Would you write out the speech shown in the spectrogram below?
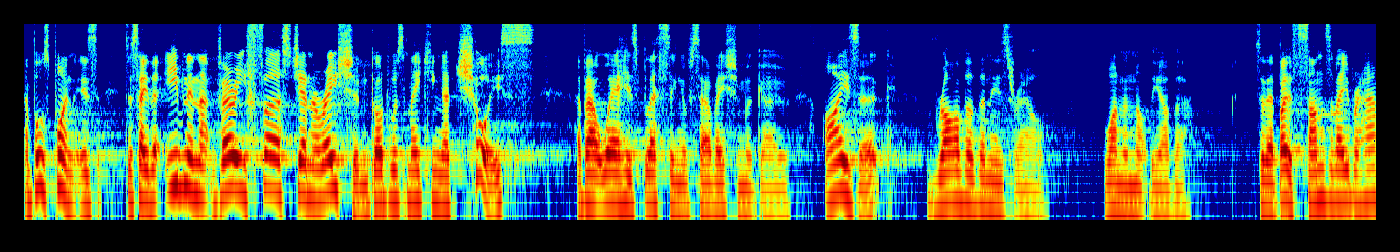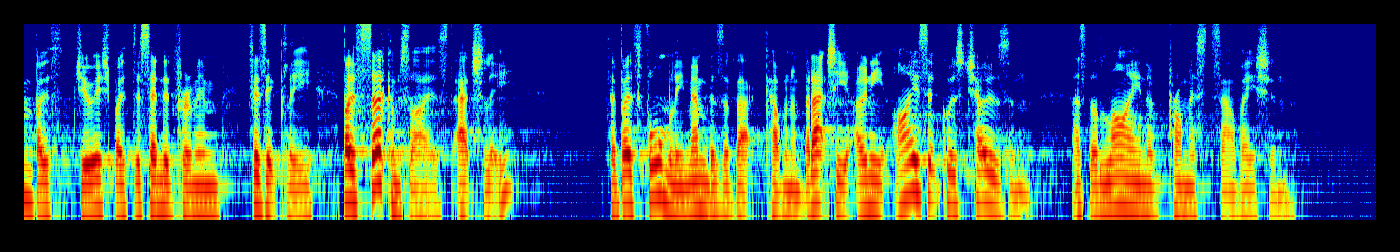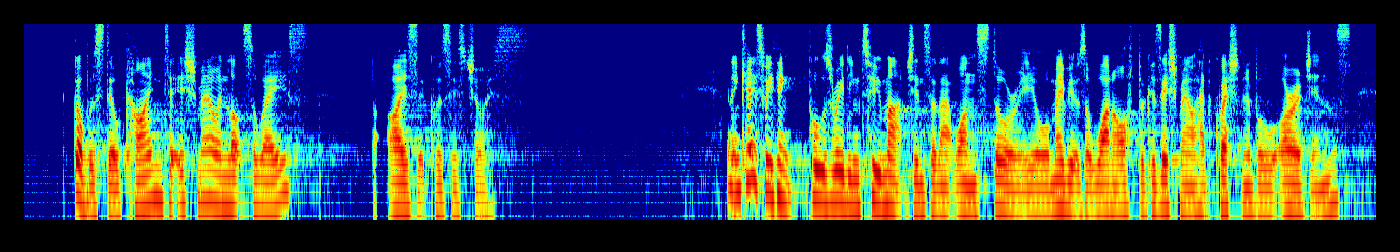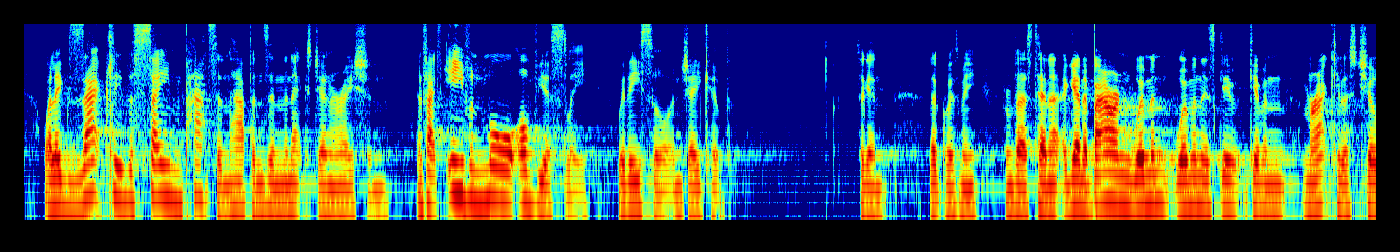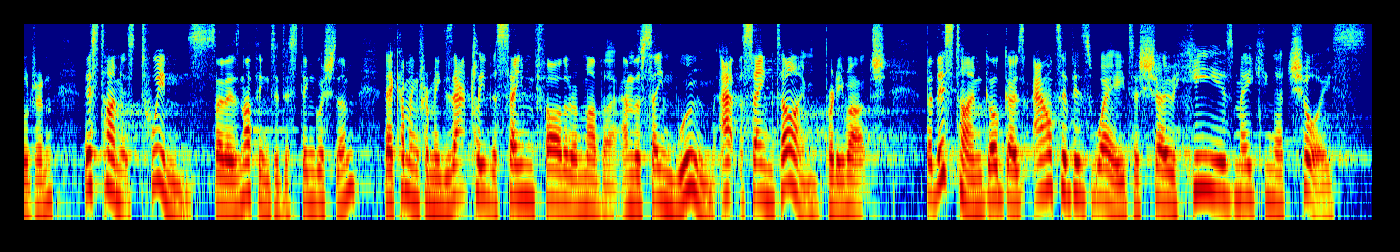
And Paul's point is to say that even in that very first generation, God was making a choice about where his blessing of salvation would go Isaac rather than Israel, one and not the other. So they're both sons of Abraham, both Jewish, both descended from him physically, both circumcised, actually. So both formally members of that covenant, but actually only Isaac was chosen as the line of promised salvation. God was still kind to Ishmael in lots of ways, but Isaac was his choice. And in case we think Paul's reading too much into that one story, or maybe it was a one off because Ishmael had questionable origins, well, exactly the same pattern happens in the next generation. In fact, even more obviously with Esau and Jacob. So, again, Look with me from verse 10. Again, a barren woman, woman is give, given miraculous children. This time it's twins, so there's nothing to distinguish them. They're coming from exactly the same father and mother and the same womb at the same time, pretty much. But this time, God goes out of his way to show he is making a choice.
